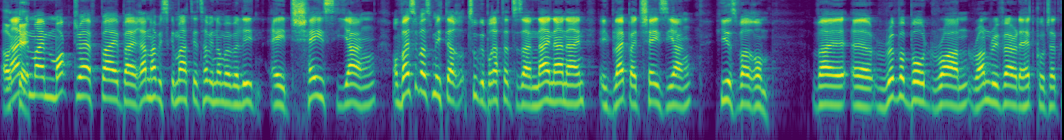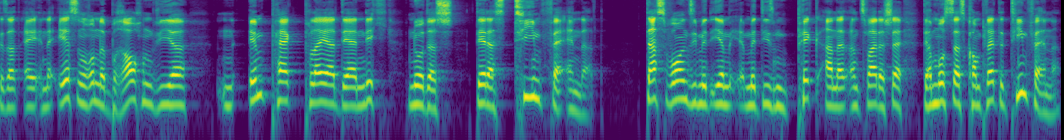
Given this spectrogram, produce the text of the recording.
nein, Okay. in meinem Mock-Draft bei, bei RAN habe ich es gemacht. Jetzt habe ich nochmal überlegt, ey, Chase Young. Und weißt du, was mich dazu gebracht hat, zu sagen, nein, nein, nein, ich bleib bei Chase Young. Hier ist warum. Weil äh, Riverboat Ron, Ron Rivera, der Headcoach, hat gesagt, ey, in der ersten Runde brauchen wir einen Impact-Player, der nicht nur das, der das Team verändert. Das wollen sie mit ihrem, mit diesem Pick an, an zweiter Stelle. Der muss das komplette Team verändern.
